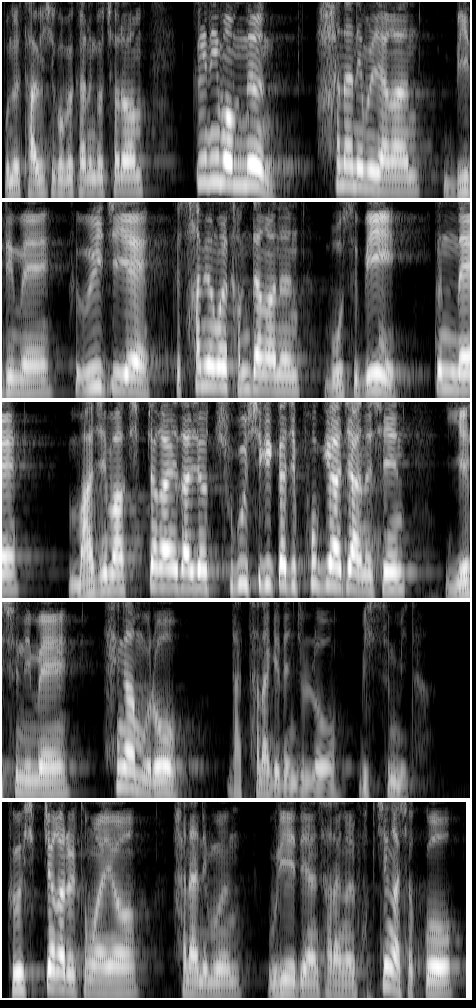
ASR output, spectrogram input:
오늘 다윗이 고백하는 것처럼 끊임없는 하나님을 향한 믿음의 그 의지의 그 사명을 감당하는 모습이 끝내 마지막 십자가에 달려 죽으시기까지 포기하지 않으신 예수님의 행함으로 나타나게 된 줄로 믿습니다. 그 십자가를 통하여 하나님은 우리에 대한 사랑을 확증하셨고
